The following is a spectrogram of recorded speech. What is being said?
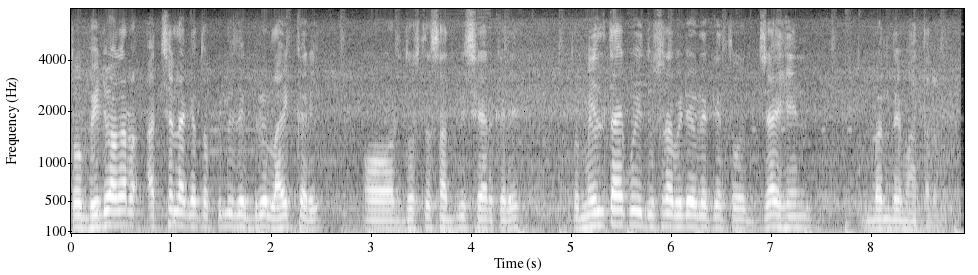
तो वीडियो अगर अच्छे लगे तो प्लीज़ एक वीडियो लाइक करें और दोस्तों के साथ भी शेयर करें। तो मिलता है कोई दूसरा वीडियो लेके तो जय हिंद बंदे मातरम।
